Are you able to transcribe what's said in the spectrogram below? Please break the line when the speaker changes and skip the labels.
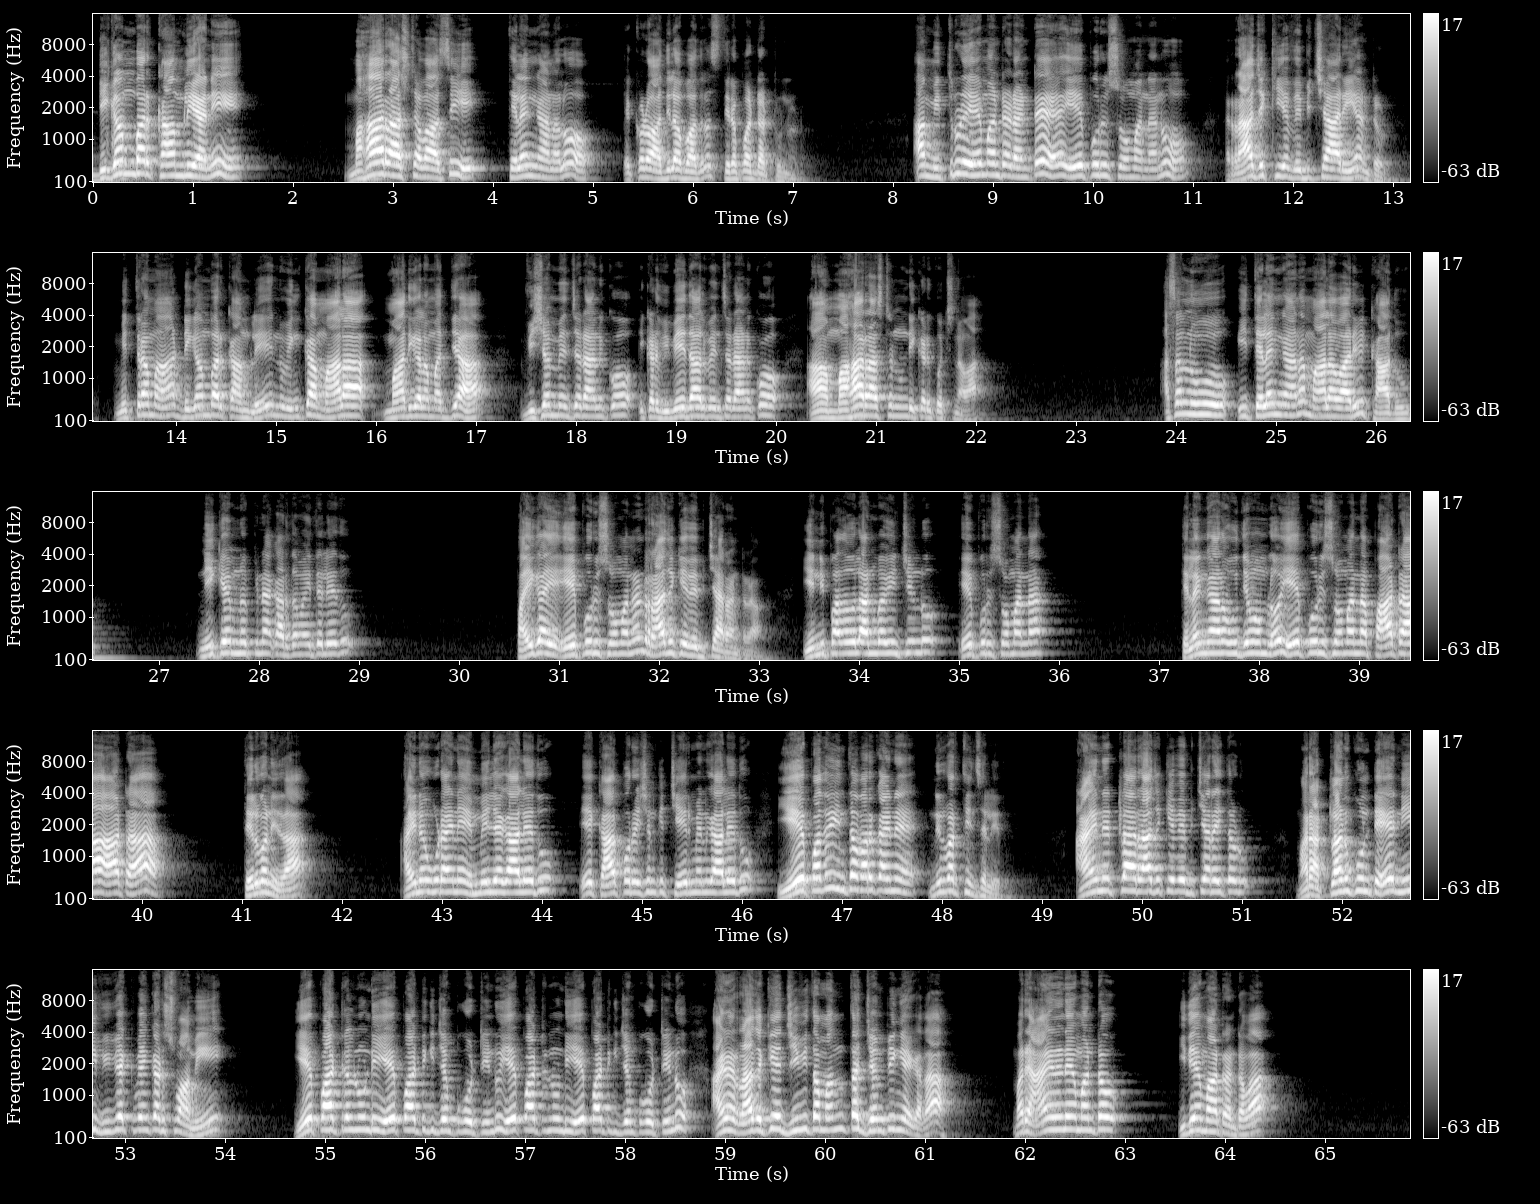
డిగంబర్ కాంబ్లీ అని మహారాష్ట్రవాసి తెలంగాణలో ఎక్కడో ఆదిలాబాద్లో స్థిరపడ్డట్టున్నాడు. ఆ మిత్రుడు ఏమంటాడంటే ఏపూరి సోమన్నను రాజకీయ వ్యభిచారి అంటాడు. మిత్రమా డిగంబర్ కాంబ్లీ నువ్వు ఇంకా మాల మాదిగల మధ్య విషం పెంచడానికో ఇక్కడ విభేదాలు పెంచడానికో ఆ మహారాష్ట్ర నుండి ఇక్కడికి వచ్చినావా? అసలు నువ్వు ఈ తెలంగాణ మాలవారివి కాదు. నీకేం నొప్పి? నాకు అర్థమైతే లేదు. పైగా ఏపూరి సోమన్న రాజకీయ వ్యభిచారం అంటారా ఎన్ని పదవులు అనుభవించిండు ఏపూరి సోమన్న? తెలంగాణ ఉద్యమంలో ఏపూరి సోమన్న పాట ఆట తెలియనిదా అయినా కూడా ఆయన ఎమ్మెల్యే కాలేదు ఏ కార్పొరేషన్కి చైర్మన్ కాలేదు ఏ పదవి ఇంతవరకు ఆయన నిర్వర్తించలేదు. ఆయన ఎట్లా రాజకీయ వ్యభిచార అవుతాడు మరి అట్లా అనుకుంటే నీ వివేక్ వెంకట స్వామి ఏ పార్టీల నుండి ఏ పార్టీకి జంపు కొట్టిండు ఏ పార్టీ నుండి ఏ పార్టీకి జంపు కొట్టిండు ఆయన రాజకీయ జీవితం అంతా జంపింగే కదా. మరి ఆయననేమంటావు ఇదే మాట అంటావా?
